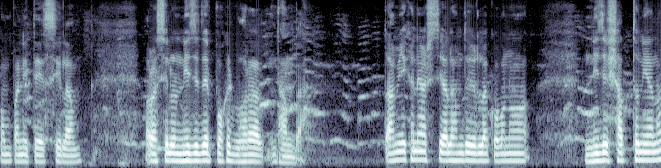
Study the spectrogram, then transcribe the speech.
কোম্পানিতে ছিলাম, ওরা ছিল নিজেদের পকেট ভরার ধান্দা। তো আমি এখানে আসছি, আলহামদুলিল্লাহ, কখনো নিজের স্বার্থ নিয়ে না,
